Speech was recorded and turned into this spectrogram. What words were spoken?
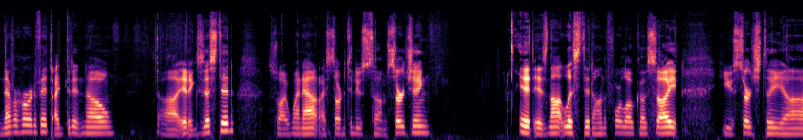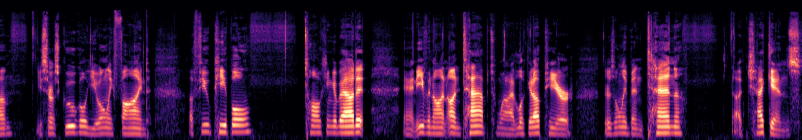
never heard of it. I didn't know uh, it existed. So I went out, I started to do some searching. It is not listed on the Four Loko site. You search the, um, you search Google, you only find a few people talking about it. And even on Untappd, when I look it up here, there's only been 10 uh, check ins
